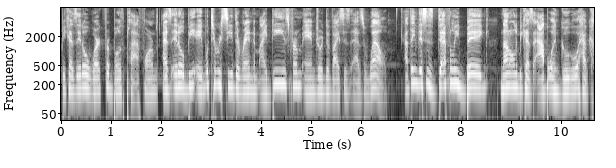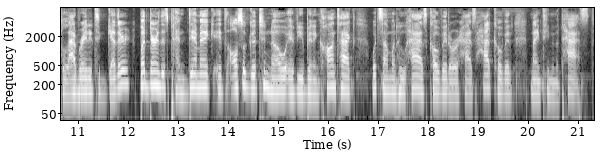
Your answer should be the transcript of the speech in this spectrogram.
because it'll work for both platforms as it'll be able to receive the random IDs from Android devices as well. I think this is definitely big not only because Apple and Google have collaborated together, but during this pandemic, it's also good to know if you've been in contact with someone who has COVID or has had COVID 19 in the past.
